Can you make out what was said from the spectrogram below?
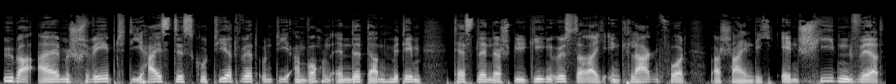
über allem schwebt, die heiß diskutiert wird und die am Wochenende dann mit dem Testländerspiel gegen Österreich in Klagenfurt wahrscheinlich entschieden wird.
